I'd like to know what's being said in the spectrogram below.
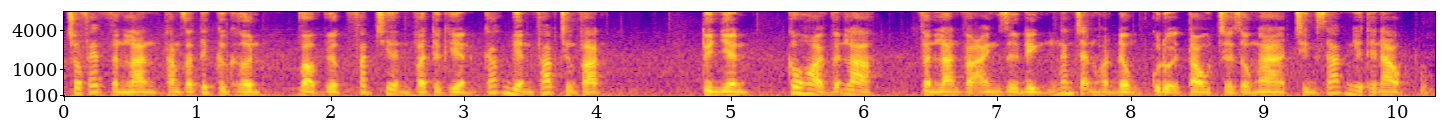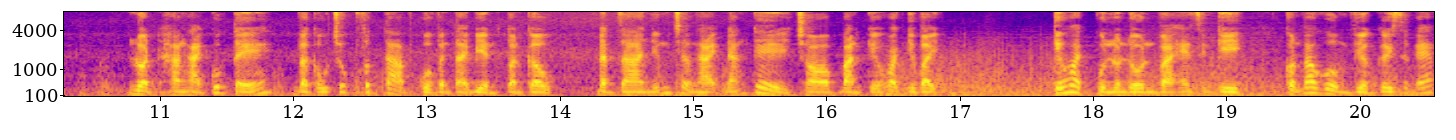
cho phép Phần Lan tham gia tích cực hơn vào việc phát triển và thực hiện các biện pháp trừng phạt. Tuy nhiên, câu hỏi vẫn là Phần Lan và Anh dự định ngăn chặn hoạt động của đội tàu chở dầu Nga chính xác như thế nào? Luật hàng hải quốc tế và cấu trúc phức tạp của vận tải biển toàn cầu đặt ra những trở ngại đáng kể cho bản kế hoạch như vậy. Kế hoạch của London và Helsinki còn bao gồm việc gây sức ép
